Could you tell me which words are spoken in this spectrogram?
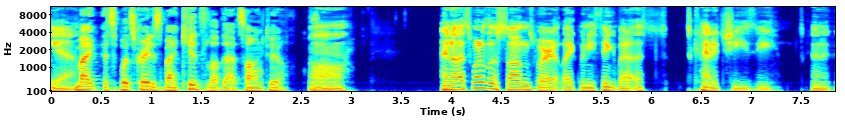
yeah. My it's what's great is my kids love that song too. So. Aw. I know that's one of those songs where like when you think about it, it's kind of cheesy. It's kind of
